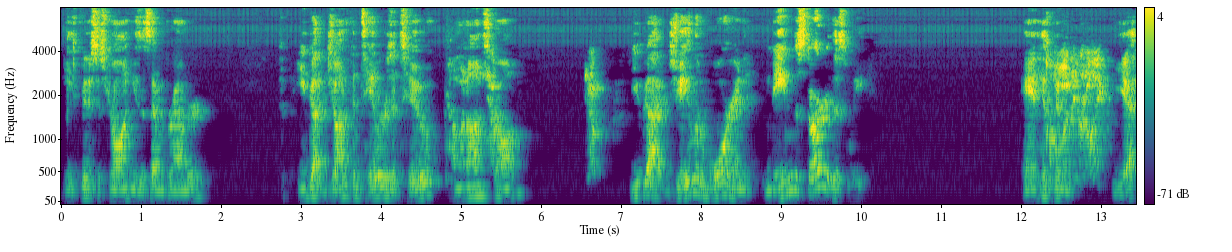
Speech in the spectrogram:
he finishes strong. He's a seventh rounder. You got Jonathan Taylor as a two coming on strong. Yep. You got Jaylen Warren named the starter this week, and has Oh, been was he really? yeah,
